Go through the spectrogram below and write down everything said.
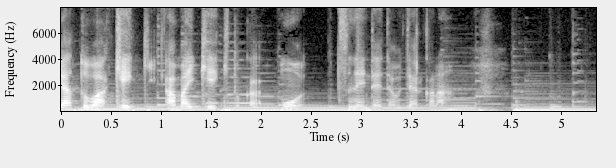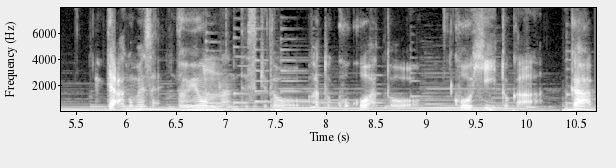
で、あとはケーキ、甘いケーキとかも常に大体置いてあるかな。で、あ、ごめんなさい。飲み物なんですけど、あとココアとコーヒーとかが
